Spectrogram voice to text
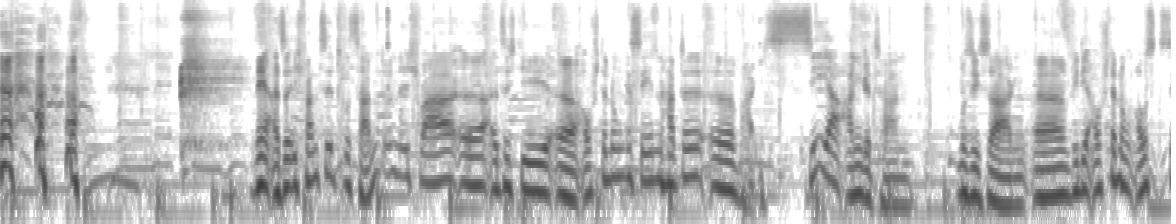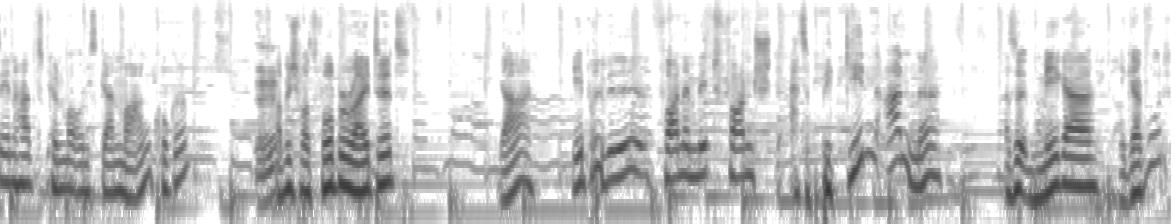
Nee, also ich fand es interessant und ich war, äh, als ich die äh, Aufstellung gesehen hatte, äh, war ich sehr angetan. muss ich sagen. Äh, wie die Aufstellung ausgesehen hat, können wir uns gerne mal angucken. Mhm. Habe ich was vorbereitet? Ja, Depreville vorne mit von, also Beginn an, ne? Also mega, mega gut.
